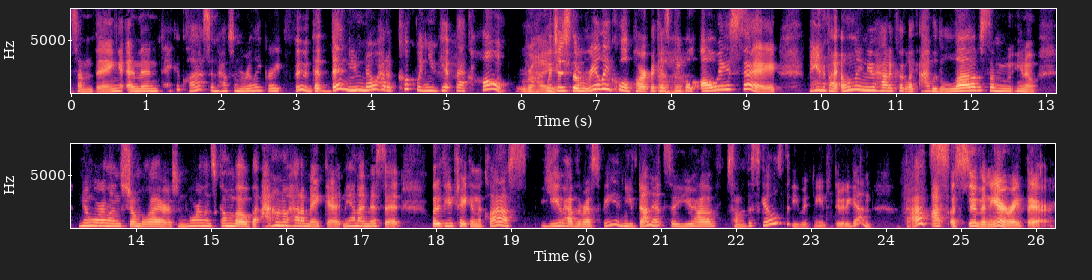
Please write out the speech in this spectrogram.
something, and then take a class and have some really great food that then you know how to cook when you get back home. Right. Which is the really cool part because uh-huh. people always say, "Man, if I only knew how to cook, like I would love some, you know, New Orleans jambalaya or some New Orleans gumbo, but I don't know how to make it. Man, I miss it." But if you've taken the class, you have the recipe and you've done it. So you have some of the skills that you would need to do it again. That's I, a souvenir right there.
